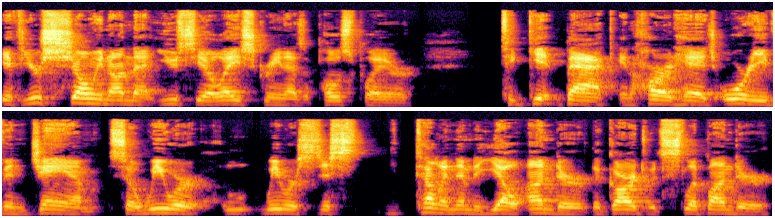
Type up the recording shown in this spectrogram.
if you're showing on that UCLA screen as a post player to get back and hard hedge or even jam. So we were we were just telling them to yell under. The guards would slip under,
